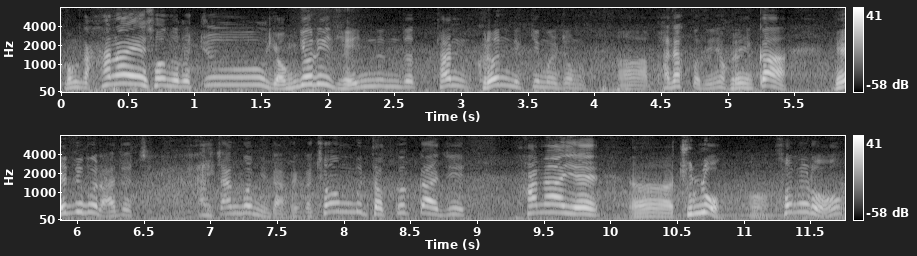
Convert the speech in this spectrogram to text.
뭔가 하나의 선으로 쭉 연결이 돼 있는 듯한 그런 느낌을 좀 어, 받았거든요. 그러니까 매듭을 아주 잘 짠 겁니다. 그러니까 처음부터 끝까지 하나의 어, 줄로 어, 선으로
